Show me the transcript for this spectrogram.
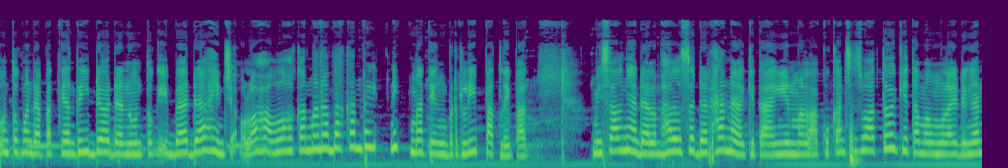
untuk mendapatkan ridho dan untuk ibadah insya Allah Allah akan menambahkan nikmat yang berlipat-lipat. Misalnya dalam hal sederhana kita ingin melakukan sesuatu kita memulai dengan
